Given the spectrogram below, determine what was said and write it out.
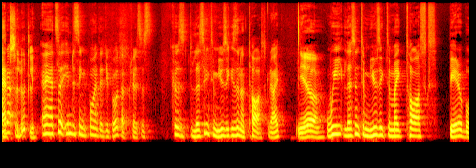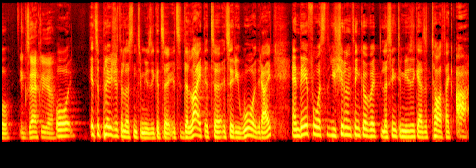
absolutely. And that's an interesting point that you brought up, Chris, because listening to music isn't a task, right? Yeah, We listen to music to make tasks bearable, Exactly. Yeah. or it's a pleasure to listen to music. It's a it's a delight. It's a it's a reward, right? And therefore, it's, you shouldn't think of it listening to music as a task. Like ah,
